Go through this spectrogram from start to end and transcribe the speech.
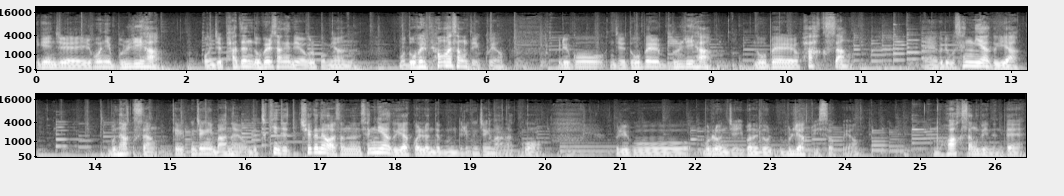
이게 이제 일본이 물리학, 뭐 이제 받은 노벨상의 내역을 보면 뭐 노벨 평화상도 있고요. 그리고 이제 노벨 물리학, 노벨 화학상, 예, 그리고 생리학, 의학 문학상 굉장히 많아요. 근데 특히 이제 최근에 와서는 생리학 의학 관련된 분들이 굉장히 많았고 그리고 물론 이제 이번에 물리학도 있었고요. 뭐 화학상도 있는데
